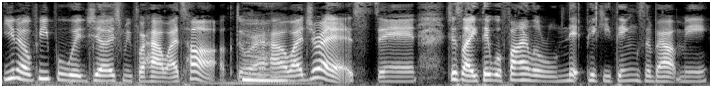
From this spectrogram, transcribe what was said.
you know, people would judge me for how I talked or mm. how I dressed, and just like they would find little nitpicky things about me.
